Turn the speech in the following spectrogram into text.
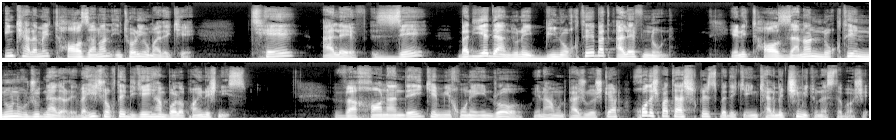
این کلمه تازنان اینطوری اومده که ت الف ز بعد یه دندونه بی نقطه بعد الف نون. یعنی تازنان نقطه نون وجود نداره و هیچ نقطه دیگه هم بالا پایینش نیست. و خواننده ای که می‌خونه این رو یعنی همون پژوهشگر خودش باید تشخیص بده که این کلمه چی می‌تونسته باشه.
